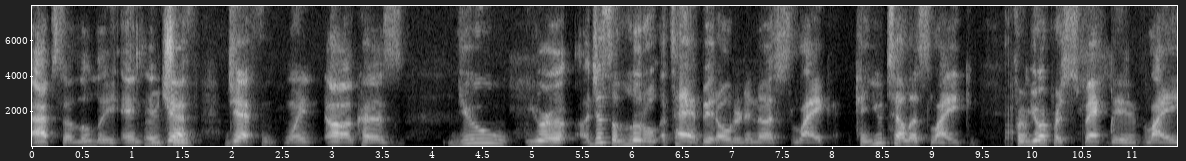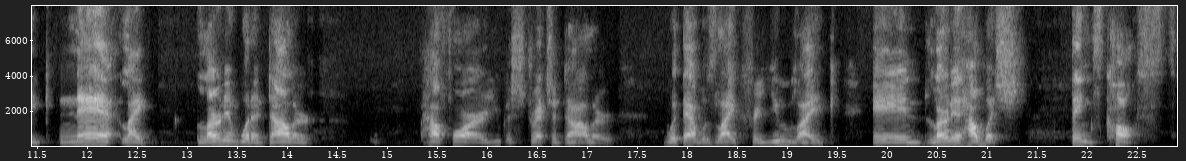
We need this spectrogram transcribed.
Absolutely. And, and Jeff. Jeff, when uh, cause you you're just a little a tad bit older than us. Like, can you tell us like from your perspective, like now, like learning what a dollar, how far you could stretch a dollar, what that was like for you, like, and learning how much things cost.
